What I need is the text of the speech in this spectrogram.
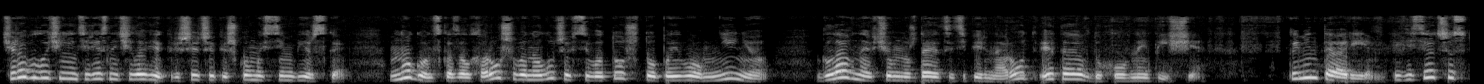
Вчера был очень интересный человек, пришедший пешком из Симбирска. Много он сказал хорошего, но лучше всего то, что, по его мнению, главное, в чем нуждается теперь народ, это в духовной пище. Комментарии. 56.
